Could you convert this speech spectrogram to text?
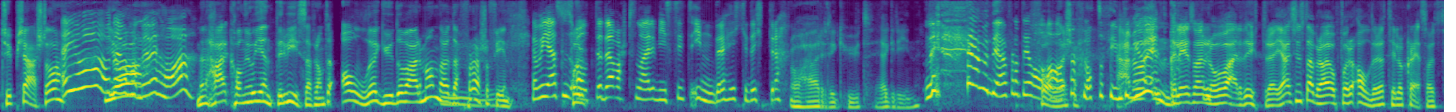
type kjæreste, da. Ja, og det er jo han jeg vil ha. Men her kan jo jenter vise seg fram til alle gud og hvermann. Det er jo derfor det er så fint. Ja, men jeg syns For- alltid det har vært sånn her vis sitt indre, ikke det ytre. Å, herregud, jeg griner. Men det er fordi jeg har så flott og fin Ja, men. Endelig så er det lov å være det ytre. Jeg syns det er bra. Jeg oppfordrer aldri til å kle seg ut.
